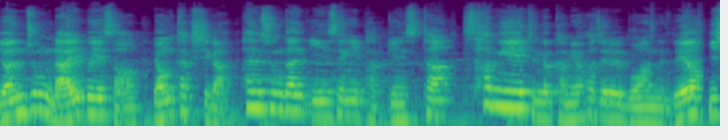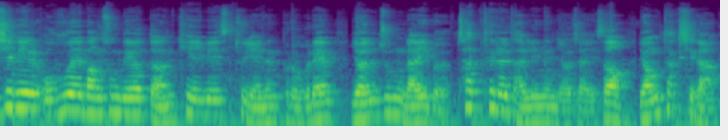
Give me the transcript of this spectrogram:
연중 라이브에서 영탁 씨가 한순간 인생이 바뀐 스타 3위에 등극하며 화제를 모았는데요. 20일 오후에 방송되었던 KBS2 예능 프로그램 연중 라이브 차 트를 달리는 여자에서 영탁 씨가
